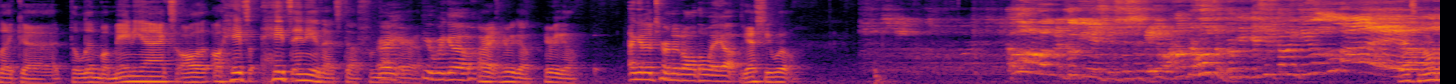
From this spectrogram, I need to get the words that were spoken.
like uh, the Limbo Maniacs. All oh, hates hates any of that stuff from All that right, era. here we go. All right, here we go. Here we go. I'm gonna turn it all the way up. Yes, you will. Hello, welcome to Cooking Issues. This is Dave Arnold, your host of Cooking Issues, coming to you live That's normal.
